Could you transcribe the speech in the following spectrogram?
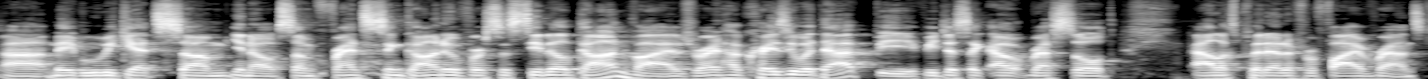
Uh, maybe we get some, you know, some Francis Ngannou versus Ciryl Gane vibes, right? How crazy would that be if he just like out wrestled Alex Pereira for five rounds?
